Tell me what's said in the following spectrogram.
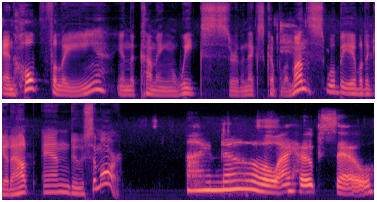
And hopefully, in the coming weeks or the next couple of months, we'll be able to get out and do some more. I know. I hope so.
